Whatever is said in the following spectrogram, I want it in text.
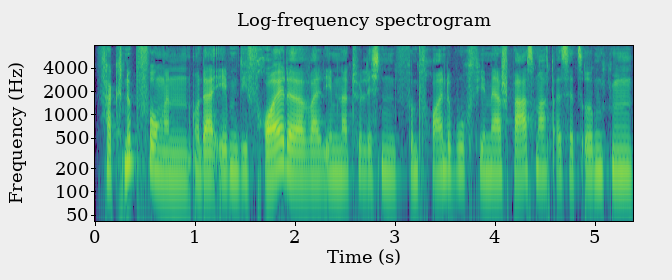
Verknüpfungen oder eben die Freude, weil ihm natürlich ein Fünf-Freunde-Buch viel mehr Spaß macht als jetzt irgendein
